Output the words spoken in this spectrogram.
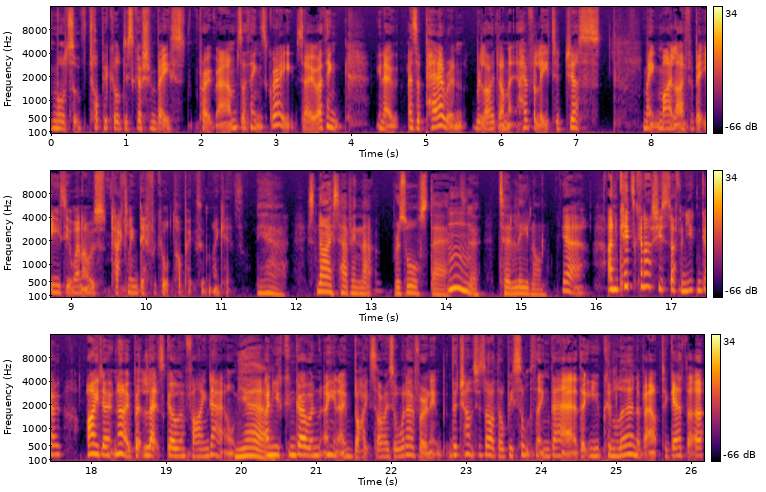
more sort of topical discussion based programs, I think is great. So I think, you know, as a parent, relied on it heavily to just make my life a bit easier when I was tackling difficult topics with my kids. Yeah. It's nice having that resource there Mm. to, to lean on. Yeah. And kids can ask you stuff and you can go, I don't know, but let's go and find out. Yeah. And you can go and, you know, Bitesize or whatever. And it, the chances are there'll be something there that you can learn about together.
